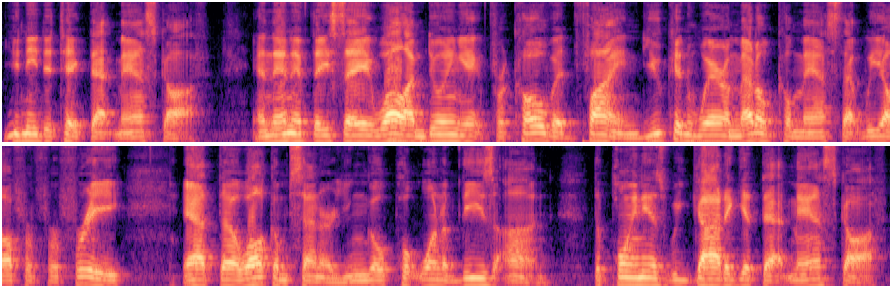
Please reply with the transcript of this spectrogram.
you need to take that mask off. And then if they say, well, I'm doing it for COVID, fine. You can wear a medical mask that we offer for free at the Welcome Center. You can go put one of these on. The point is we got to get that mask off.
